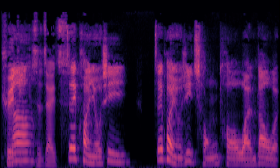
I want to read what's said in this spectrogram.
缺点是在此。这款游戏，这款游戏从头玩到尾，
